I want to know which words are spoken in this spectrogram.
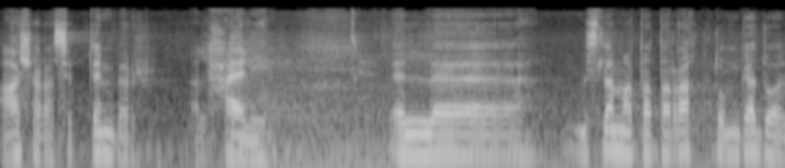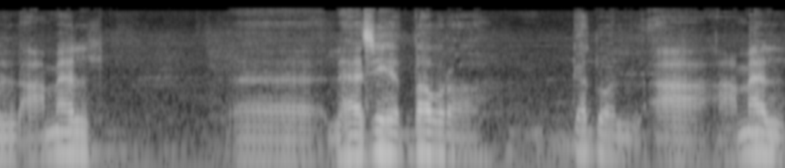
10 سبتمبر الحالي. مثلما تطرقتم جدول الأعمال لهذه الدورة جدول أعمال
